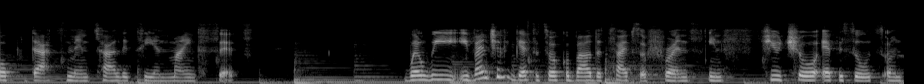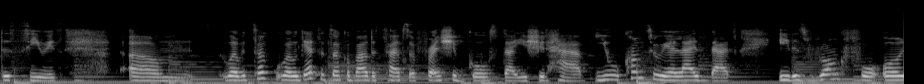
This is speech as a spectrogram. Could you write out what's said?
up that mentality and mindset. When we eventually get to talk about the types of friends in future episodes on this series, um, when we talk when we get to talk about the types of friendship goals that you should have, you will come to realize that it is wrong for all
